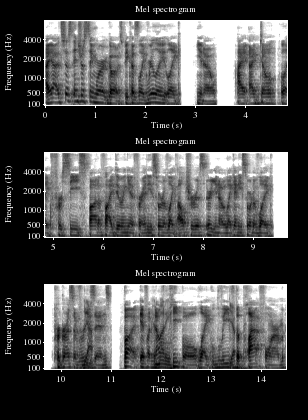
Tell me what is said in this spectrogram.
Yeah, it's just interesting where it goes because like really like, you know, I, I don't like foresee Spotify doing it for any sort of like altruist or you know like any sort of like progressive Yeah. reasons. But if enough people like leave Yep. the platform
